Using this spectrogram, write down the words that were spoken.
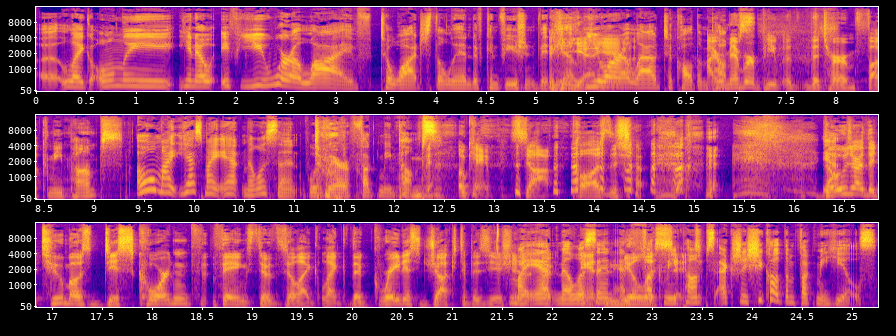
uh, like, only, you know, if you were alive to watch the Land of Confusion video, Yeah, you yeah, are yeah. allowed to call them pumps. I remember peop the term "fuck me pumps." Oh, my, yes, my Aunt Millicent would wear fuck me pumps. Okay, stop. Pause the show. Those are the two most discordant th- things to, to like like the greatest juxtaposition. My Aunt Millicent and fuck me pumps. Actually, she called them fuck me heels.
